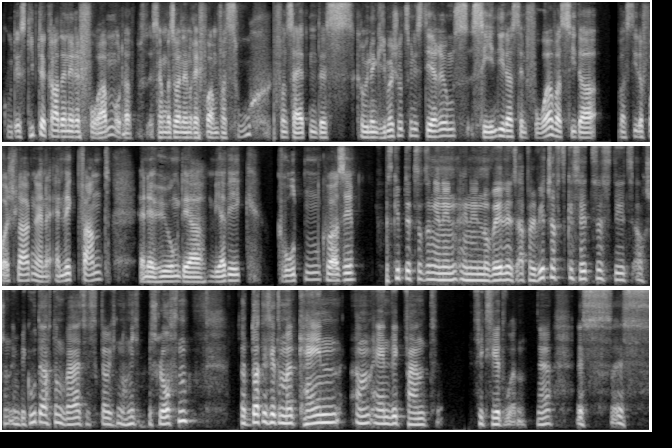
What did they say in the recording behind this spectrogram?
Gut, es gibt ja gerade eine Reform oder sagen wir so einen Reformversuch von Seiten des grünen Klimaschutzministeriums. Sehen die das denn vor, was Sie da, was die da vorschlagen? Ein Einwegpfand, eine Erhöhung der Mehrwegquoten quasi? Es gibt jetzt sozusagen eine, eine Novelle des Abfallwirtschaftsgesetzes, die jetzt auch schon in Begutachtung war. Es ist, glaube ich, noch nicht beschlossen. Dort ist jetzt einmal kein Einwegpfand fixiert worden. Ja, es, es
